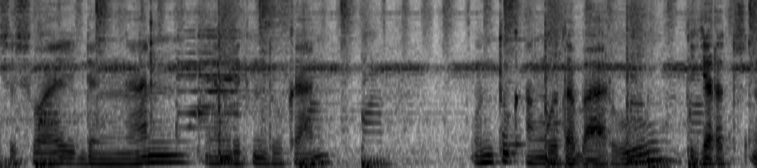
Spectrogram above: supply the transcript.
sesuai dengan yang ditentukan untuk anggota baru 360.000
